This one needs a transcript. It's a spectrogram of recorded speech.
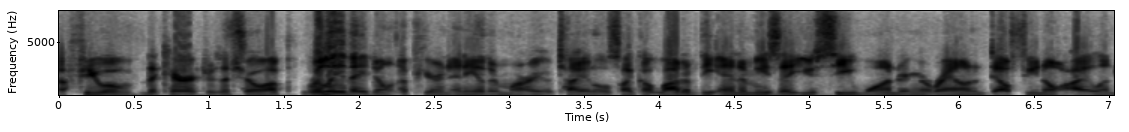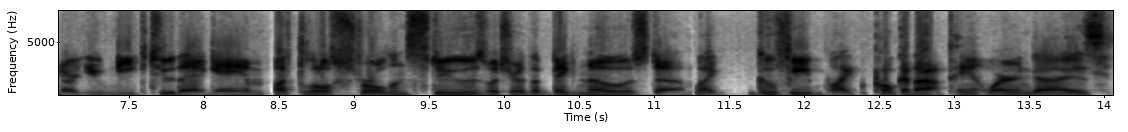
a few of the characters that show up, really they don't appear in any other Mario titles. Like a lot of the enemies that you see wandering around Delfino Island are unique to that game. Like the little strolling Stus, which are the big nosed, um, like goofy, like polka dot pant wearing guys.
